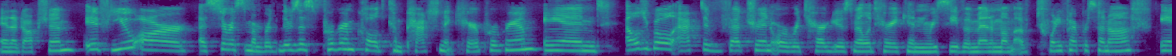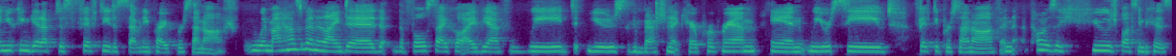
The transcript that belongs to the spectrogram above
and adoption. If you are a service member, there's this program called Compassionate Care Program, and eligible active veteran or retired U.S. military can receive a minimum of 25% off, and you can get up to 50 to 75% off. When my husband and I did the full cycle IVF, we d- used the Compassionate Care Program, and we received 50% off, and that was a huge blessing because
